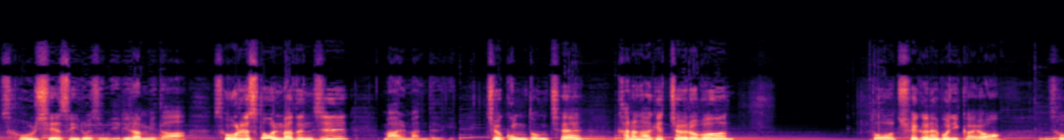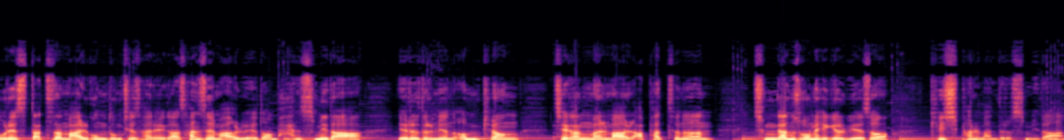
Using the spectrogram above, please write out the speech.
서울시에서 이루어진 일이랍니다. 서울에서도 얼마든지 마을 만들기, 즉 공동체 가능하겠죠, 여러분? 또 최근에 보니까요. 서울에서 따뜻한 마을 공동체 사례가 산세 마을 외에도 많습니다. 예를 들면 은평 제강말 마을 아파트는 층간 소음 해결 위해서 게시판을 만들었습니다.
